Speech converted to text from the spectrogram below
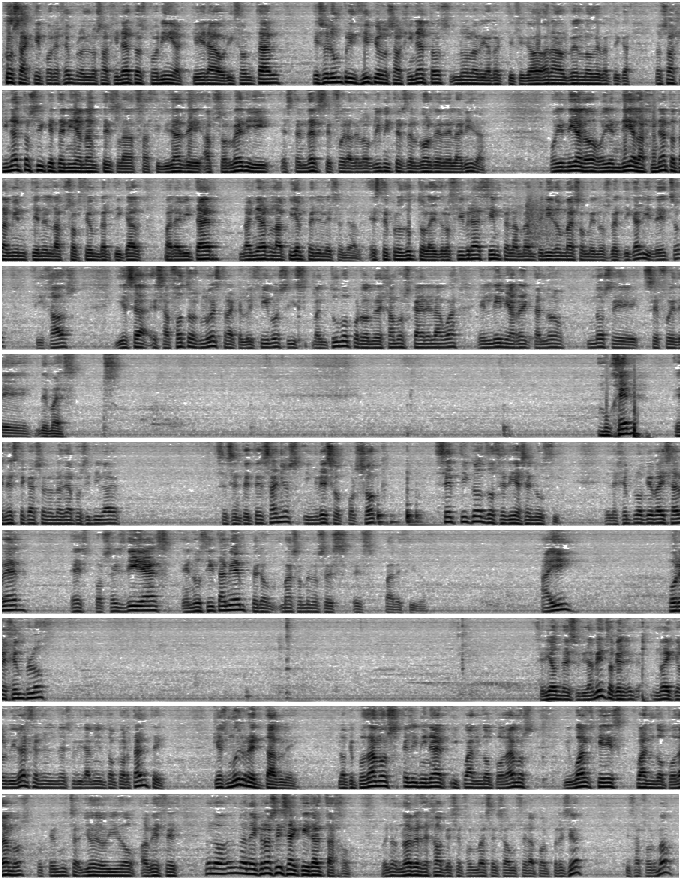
cosa que, por ejemplo, en los alginatos ponía que era horizontal, eso en un principio los alginatos no lo había rectificado, ahora al verlo de vertical. Los alginatos sí que tenían antes la facilidad de absorber y extenderse fuera de los límites del borde de la herida. Hoy en día no, hoy en día el alginato también tiene la absorción vertical para evitar dañar la piel perilesional. Este producto, la hidrofibra, siempre la han mantenido más o menos vertical y de hecho, fijaos, y esa, esa foto es nuestra que lo hicimos y mantuvo por donde dejamos caer el agua en línea recta, no, no se, se fue de, de más. Mujer, en este caso era una diapositiva, 63 años, ingreso por shock séptico, 12 días en UCI. El ejemplo que vais a ver es por seis días, en UCI también, pero más o menos es, es parecido. Ahí, por ejemplo, sería un desbridamiento, que no hay que olvidarse del desbridamiento cortante, que es muy rentable. Lo que podamos eliminar y cuando podamos, igual que es cuando podamos, porque hay mucha, yo he oído a veces no, no, una necrosis hay que ir al tajo. Bueno, no haber dejado que se formase esa úlcera por presión, que se ha formado.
